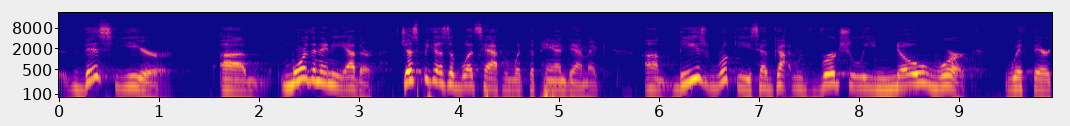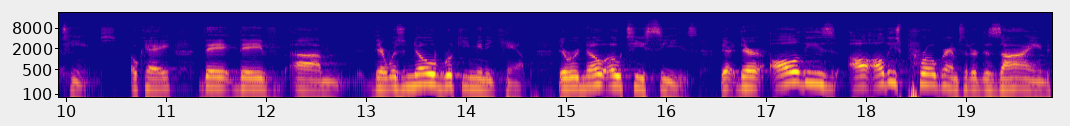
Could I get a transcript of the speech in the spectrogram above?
this year, um, more than any other, just because of what's happened with the pandemic, um, these rookies have gotten virtually no work with their teams. Okay, they they've um, there was no rookie mini camp. There were no OTAs. There there all these all, all these programs that are designed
